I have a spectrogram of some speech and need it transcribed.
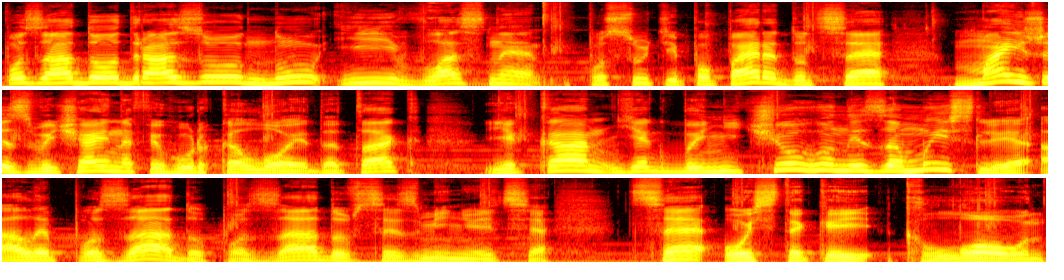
позаду одразу. Ну і, власне, по суті, попереду це майже звичайна фігурка Ллойда, так? Яка якби нічого не замислює, але позаду, позаду все змінюється. Це ось такий клоун.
